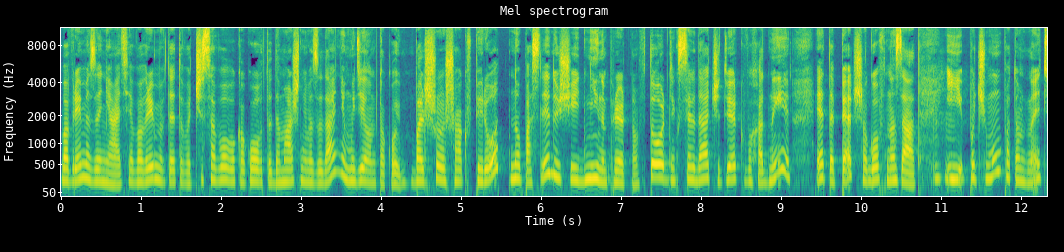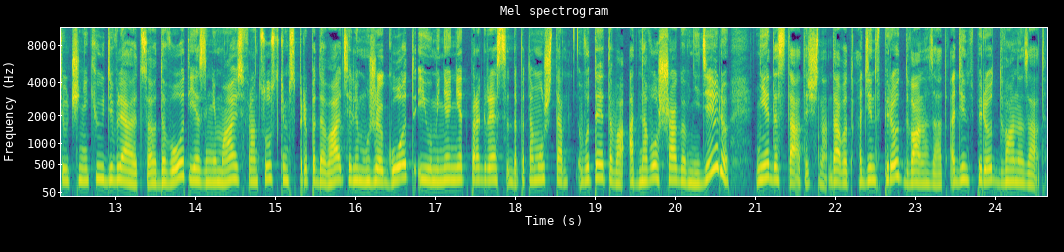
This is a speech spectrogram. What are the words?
во время занятия, во время вот этого часового какого-то домашнего задания мы делаем такой большой шаг вперед, но последующие дни, например, там вторник, среда, четверг, выходные, это пять шагов назад. Угу. И почему потом, знаете, ученики удивляются, удивляются, да вот, я занимаюсь французским с преподавателем уже год, и у меня нет прогресса, да потому что вот этого одного шага в неделю недостаточно, да, вот один вперед, два назад, один вперед, два назад.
